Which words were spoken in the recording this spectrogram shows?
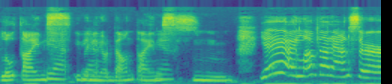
low times, Yeah, even yeah. in your down times. Yes. Mhm. Yeah, I love that answer.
